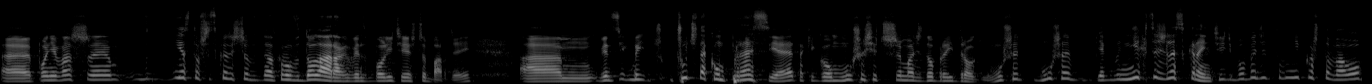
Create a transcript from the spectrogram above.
e, ponieważ e, jest to wszystko jeszcze dodatkowo w dolarach, więc boli cię jeszcze bardziej. Um, więc jakby czuć taką presję, takiego muszę się trzymać dobrej drogi, muszę, muszę jakby nie chcę źle skręcić, bo będzie to mnie kosztowało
